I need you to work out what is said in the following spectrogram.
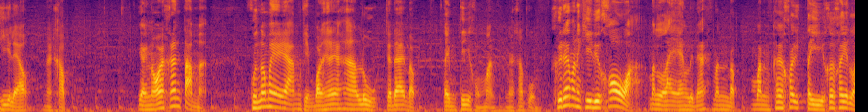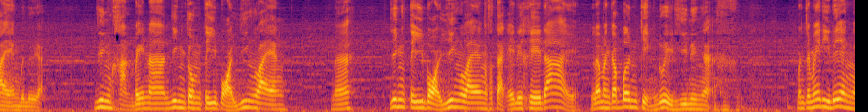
ที่แล้วนะครับ อย่างน้อยขั้นต่ำอะ คุณต้องพยายามเก็บบอลให้ได้ 5 ลูกจะได้แบบเต็มที่ของมันนะครับผม คือถ้ามันคีดิคอลอะ มันแรงเลยนะ มันแบบ มันค่อยๆ ตี ค่อย ๆ แรงไปเลยอะ ยิ่งผ่านไปนาน ยิ่งโจมตีบ่อย ยิ่งแรงนะ ยิ่งตีบ่อยยิ่งแรง สแต็กเอเดเคได้ แล้วมันก็เบิ้ลเก่งด้วยอีกทีนึงอะ มันจะไม่ดีได้ยังไง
